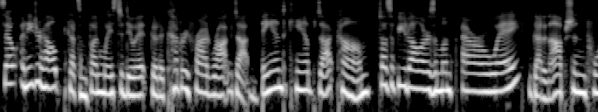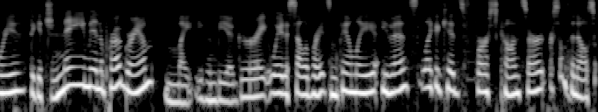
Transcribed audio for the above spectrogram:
So I need your help. Got some fun ways to do it. Go to countryfriedrock.bandcamp.com. Toss a few dollars a month our way. Got an option for you to get your name in a program. Might even be a great way to celebrate some family events like a kid's first concert or something else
